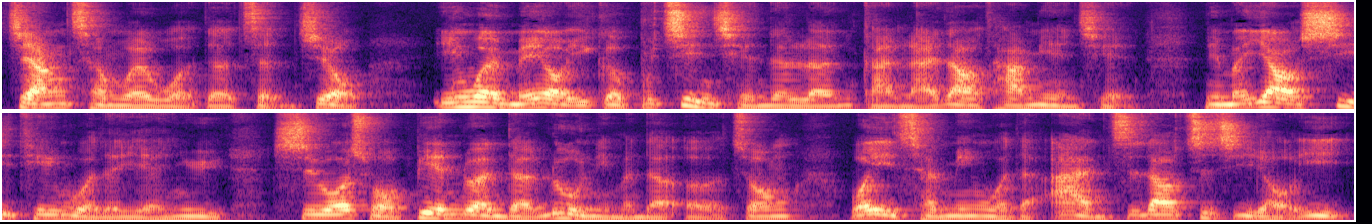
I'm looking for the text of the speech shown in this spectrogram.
将成为我的拯救，因为没有一个不敬虔的人敢来到他面前。你们要细听我的言语，使我所辩论的入你们的耳中。我已成明我的案，知道自己有意。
